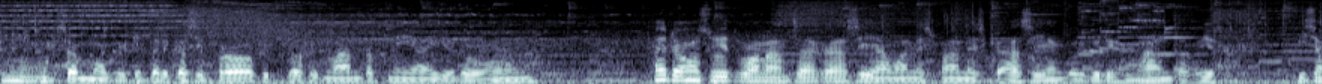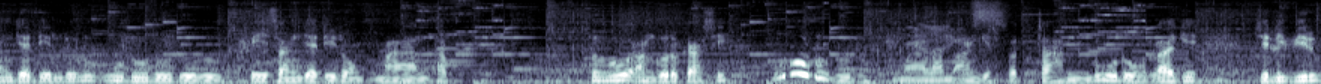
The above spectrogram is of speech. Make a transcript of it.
Hmm, semoga kita dikasih profit. Profit mantap nih ayo dong. Ayo dong sweet bonanza. Kasih yang manis-manis kasih yang gede-gede mantap ya. Pisang jadiin dulu. Uduh dulu pisang jadi dong mantap. Tuh anggur kasih uduh dulu malah manggis pecah dulu lagi. Jeli biru.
